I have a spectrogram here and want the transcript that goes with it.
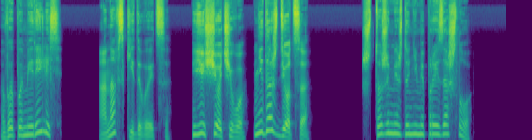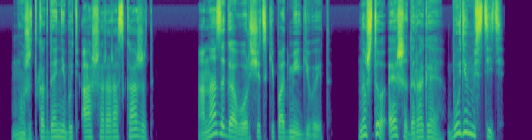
«Вы помирились?» Она вскидывается. Еще чего, не дождется. Что же между ними произошло? Может, когда-нибудь Ашера расскажет? Она заговорщицки подмигивает. «Ну что, Эша, дорогая, будем мстить?»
